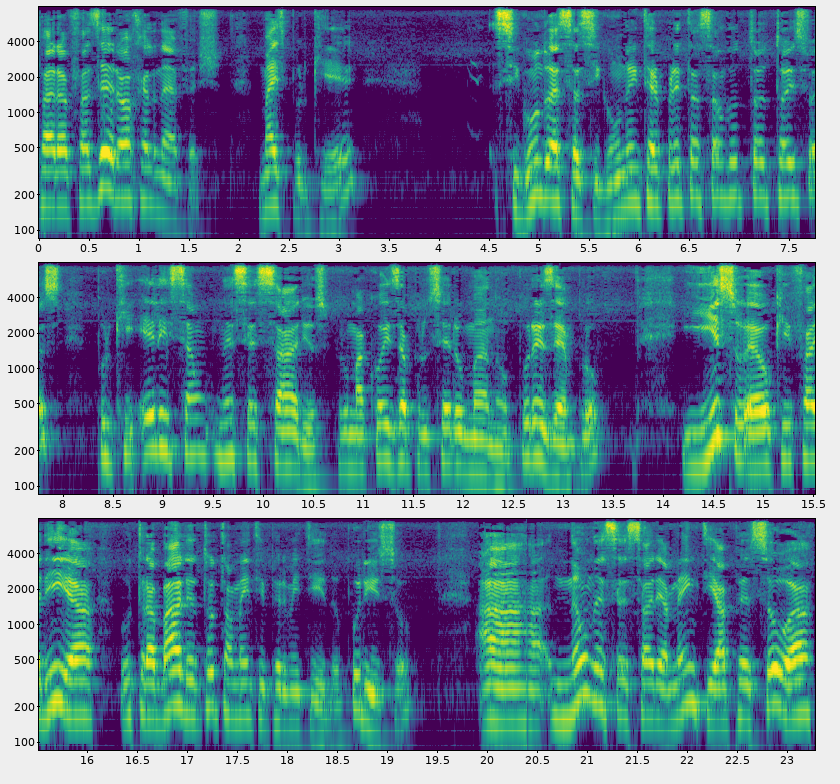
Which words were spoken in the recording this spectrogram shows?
para fazer Ochel Nefesh. Mas por quê? Segundo essa segunda interpretação do Toisfas, porque eles são necessários para uma coisa para o ser humano. Por exemplo, e isso é o que faria o trabalho totalmente permitido. Por isso, a, não necessariamente a pessoa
